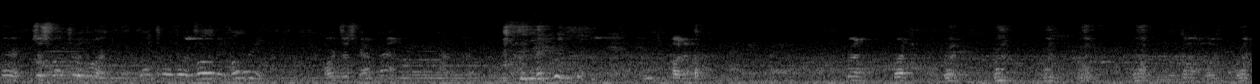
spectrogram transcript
There, just run through the door. Run through the door. Follow me, follow me. Or just grab that. Hold on. Run, run, run, run, run, run. Run, come on, boy, run.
